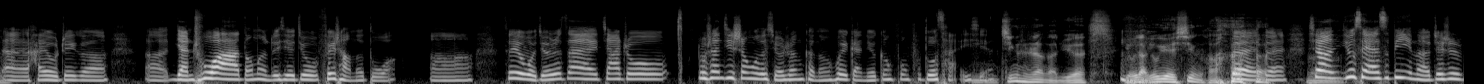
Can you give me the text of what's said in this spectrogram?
嗯。呃，还有这个呃演出啊等等这些就非常的多。啊、所以我觉得在加州洛杉矶生活的学生可能会感觉更丰富多彩一些。嗯精神上感觉 有点优越性哈。对 对，像嗯 UCSB 呢，这是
